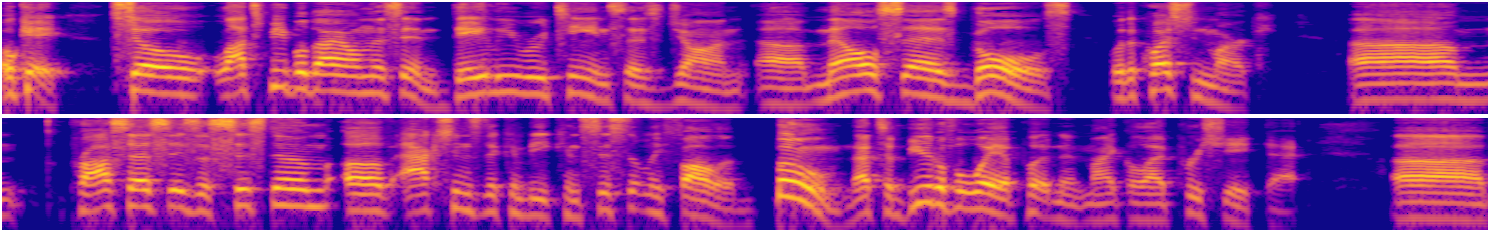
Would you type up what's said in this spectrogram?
Okay, so lots of people dial on this in. Daily routine, says John. Uh, Mel says goals with a question mark. Um, Process is a system of actions that can be consistently followed. Boom. That's a beautiful way of putting it, Michael. I appreciate that. Uh,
